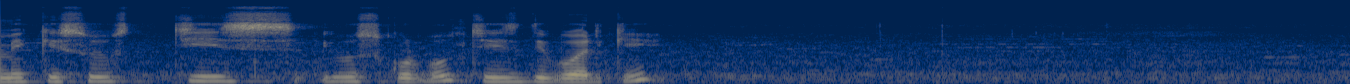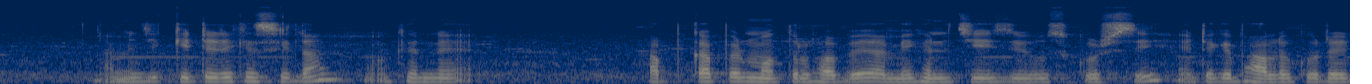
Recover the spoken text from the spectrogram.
আমি কিছু চিজ ইউজ করব, চিজ দিব আর কি। আমি যে কেটে রেখেছিলাম, ওখানে হাফ কাপের মতল হবে। আমি এখানে চিজ ইউজ করছি। এটাকে ভালো করে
